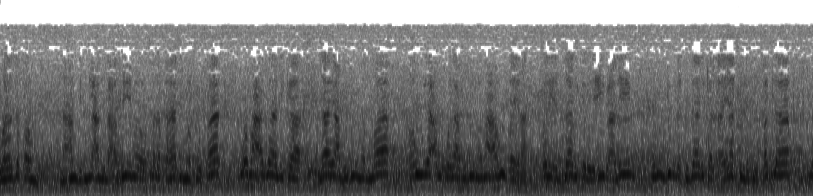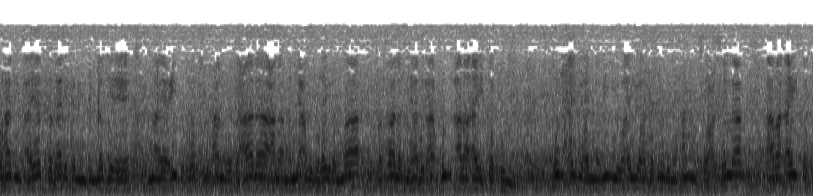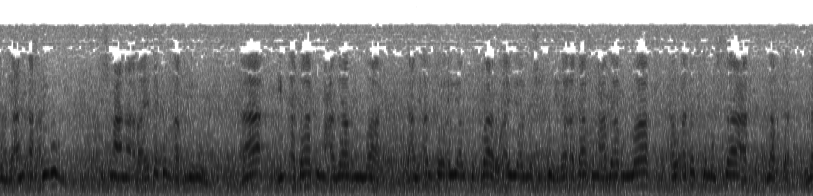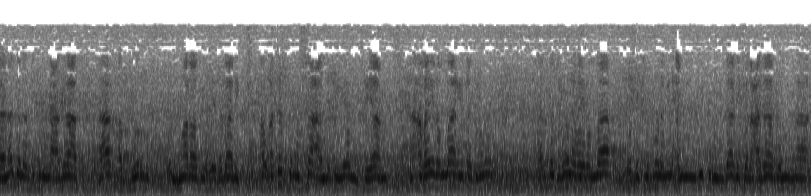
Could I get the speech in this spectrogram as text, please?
ورزقهم. نعم بالنعم العظيمة وخلق هذه المخلوقات ومع ذلك لا يعبدون الله أو ويعبدون معه غيره. فلذلك يعيب عليهم ومن جملة ذلك الآيات التي قبلها وهذه الآيات كذلك من جملته ما يعيب الرب سبحانه وتعالى على من يعبد غير الله. فقال في هذه الآية قل أرأيتكم؟ قل أيها النبي وأيها الرسول محمد صلى الله عليه وسلم أرأيتكم؟ يعني أخبروني. إيش معنى أرأيتكم؟ أخبروني. ها إن أتاكم عذاب الله. يعني أنتم أيها الكفار وأيها المشركون إذا أتاكم عذاب الله أو أتتكم الساعة لغتا إذا نزل بكم العذاب هذا الضر والمرض وغير ذلك أو أتتكم الساعة التي يوم القيامة غير الله تدعون؟ هل تدعون غير الله؟ وتطلبون من أن ينجيكم من ذلك العذاب ومما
